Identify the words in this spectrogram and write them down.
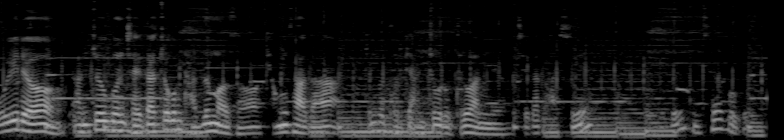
오히려 안쪽은 제가 조금 다듬어서 경사가 좀 더 이렇게 안쪽으로 들어왔네요. 제가 다시 이걸 좀. 들어왔습니다.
